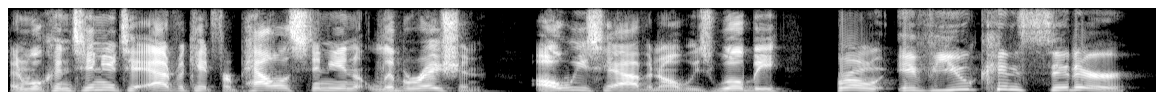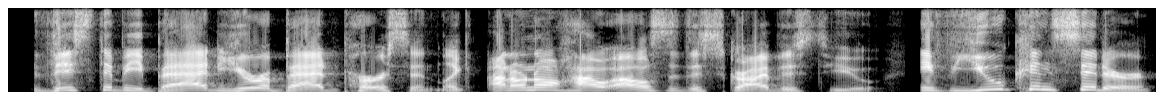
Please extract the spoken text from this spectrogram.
and will continue to advocate for Palestinian liberation. Always have and always will be. Bro, if you consider this to be bad, you're a bad person. Like, I don't know how else to describe this to you. If you consider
